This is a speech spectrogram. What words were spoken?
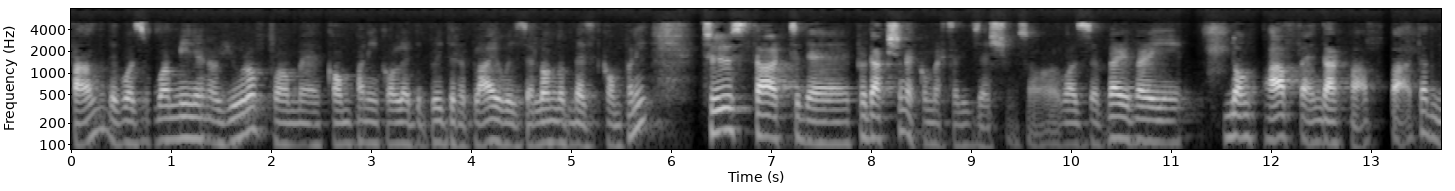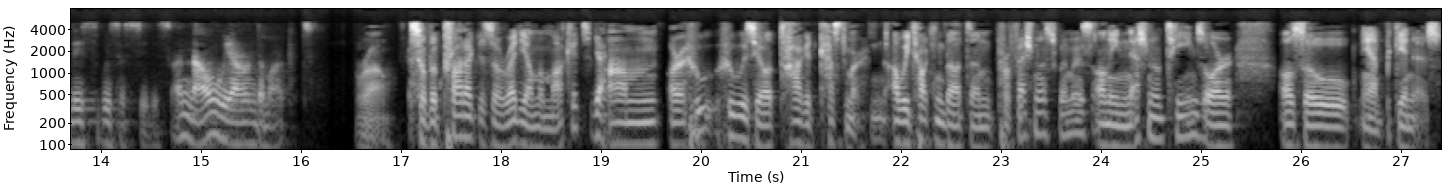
fund. There was 1 million euro from a company called the Breed Reply, which is a London-based company, to start the production and commercialization. So it was a very, very long path and dark path, but at least we succeeded. And now we are on the market. Wow. So the product is already on the market? Yeah. Um, or who, who is your target customer? Are we talking about um, professional swimmers, only national teams, or also yeah, beginners?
